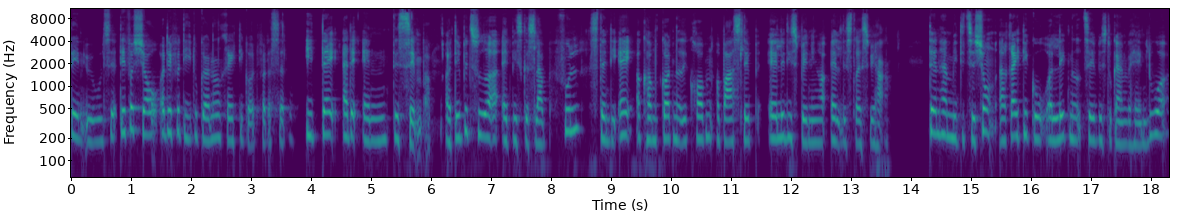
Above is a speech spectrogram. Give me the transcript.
det er en øvelse. Det er for sjov, og det er fordi du gør noget rigtig godt for dig selv. I dag er det 2. december, og det betyder, at vi skal slappe fuldstændig af og komme godt ned i kroppen og bare slippe alle de spændinger og alt det stress, vi har. Den her meditation er rigtig god at ligge ned til, hvis du gerne vil have en lur,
